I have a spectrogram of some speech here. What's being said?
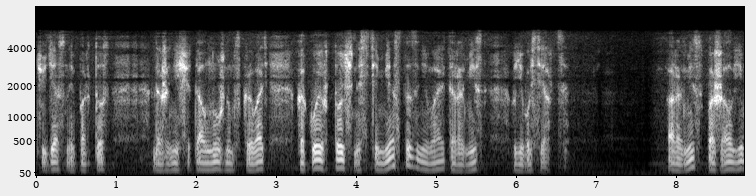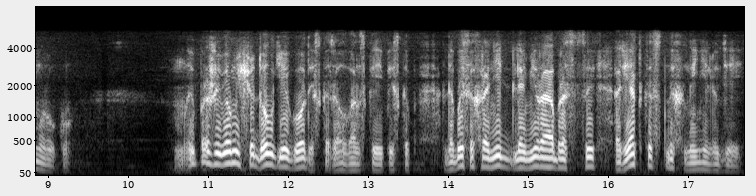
Чудесный Портос даже не считал нужным скрывать, какое в точности место занимает Арамис в его сердце. Арамис пожал ему руку. «Мы проживем еще долгие годы», — сказал ванский епископ, «дабы сохранить для мира образцы редкостных ныне людей.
